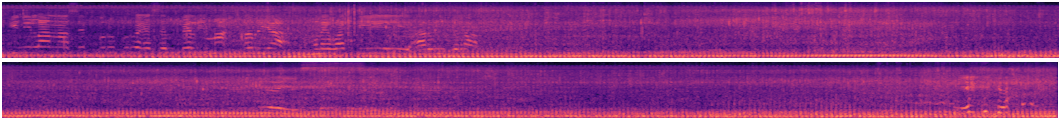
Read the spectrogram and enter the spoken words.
Beginilah nasib guru-guru SMP 5 Korea melewati arus deras. Iya.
